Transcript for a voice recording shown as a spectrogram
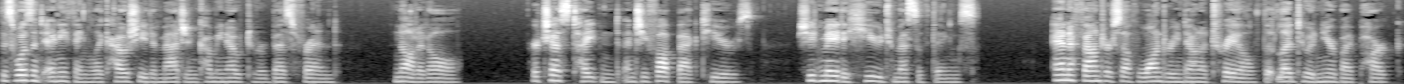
This wasn't anything like how she had imagined coming out to her best friend. Not at all. Her chest tightened and she fought back tears. She'd made a huge mess of things. Anna found herself wandering down a trail that led to a nearby park.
